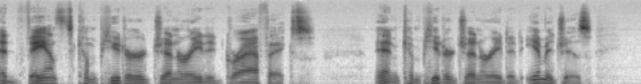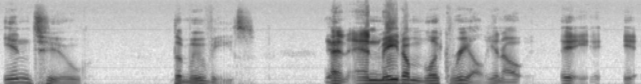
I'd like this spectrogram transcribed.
advanced computer generated graphics and computer generated images into the movies and and made them look real you know it, it,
